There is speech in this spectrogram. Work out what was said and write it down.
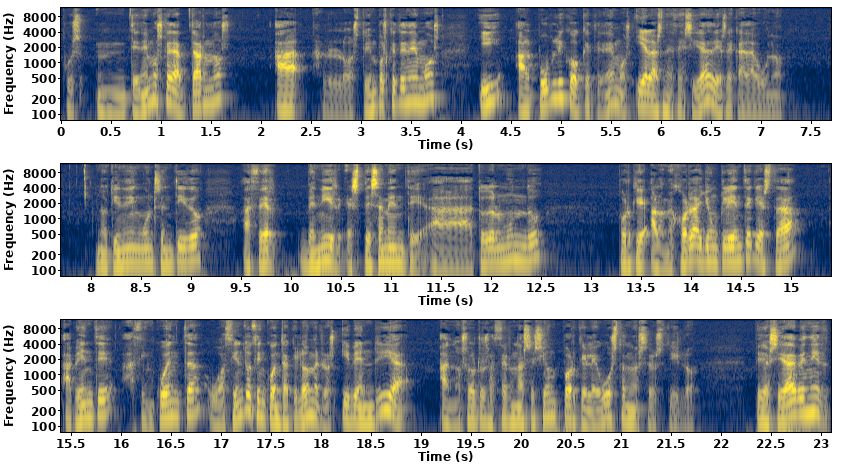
Pues mm, tenemos que adaptarnos a los tiempos que tenemos y al público que tenemos y a las necesidades de cada uno. No tiene ningún sentido hacer venir expresamente a todo el mundo porque a lo mejor hay un cliente que está a 20, a 50 o a 150 kilómetros y vendría a nosotros hacer una sesión porque le gusta nuestro estilo. Pero si ha de venir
